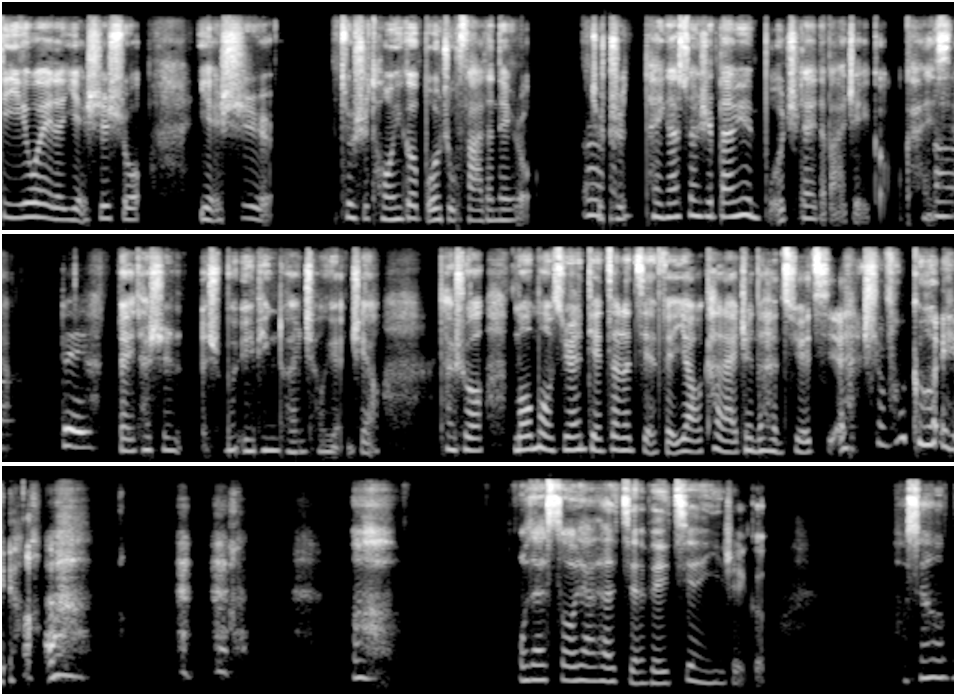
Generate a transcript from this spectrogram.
第一位的也是说，也是就是同一个博主发的内容，就是嗯他应该算是搬运博之类的吧，这个我看一下。嗯，对，对，他是什么鱼兵团成员这样。他说某某居然点赞了减肥药，看来真的很缺钱，什么鬼啊？啊，啊！我再搜一下他的减肥建议，这个好像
